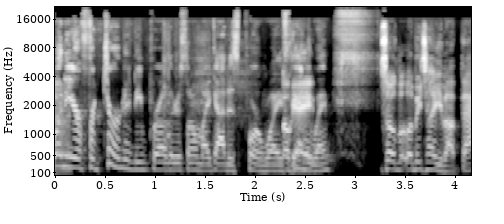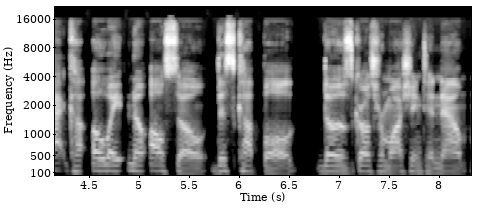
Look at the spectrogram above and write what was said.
One of your fraternity brothers. Oh my God, his poor wife. Okay. Anyway, So let me tell you about that. cou- oh wait, no. Also, this couple, those girls from Washington. Now,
